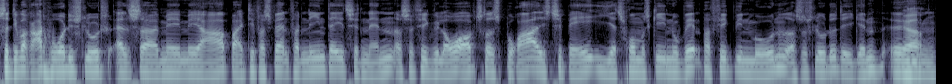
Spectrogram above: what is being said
så det var ret hurtigt slut, altså med, med at arbejde. Det forsvandt fra den ene dag til den anden, og så fik vi lov at optræde sporadisk tilbage i, jeg tror måske i november fik vi en måned, og så sluttede det igen. Ja. Øhm,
